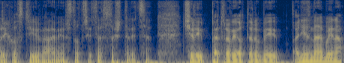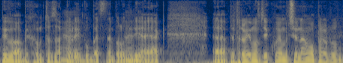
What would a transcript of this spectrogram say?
v rychlosti, já nevím, 130, 140. Čili Petrovi od té doby, ani jsme nebyli na pivo, abychom to zapili, hmm. vůbec nebylo kdy hmm. a jak. Eh, Petrovi moc děkujeme, protože nám opravdu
